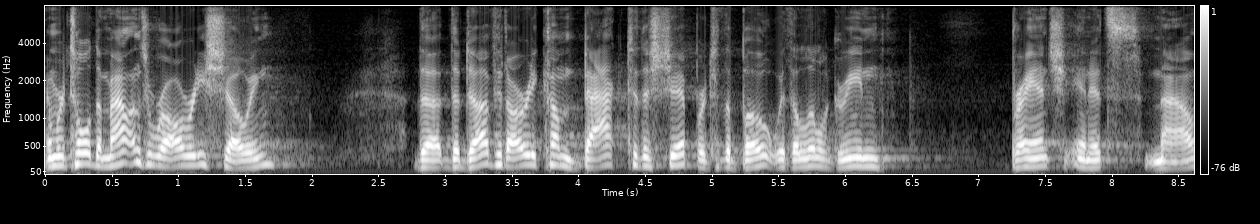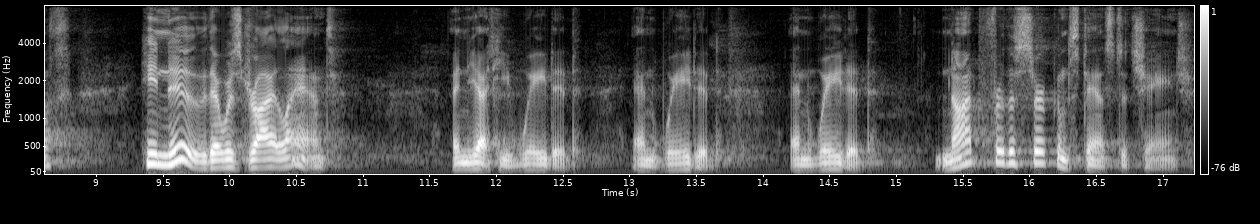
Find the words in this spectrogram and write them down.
And we're told the mountains were already showing. The, the dove had already come back to the ship or to the boat with a little green branch in its mouth. He knew there was dry land. And yet he waited and waited and waited, not for the circumstance to change.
